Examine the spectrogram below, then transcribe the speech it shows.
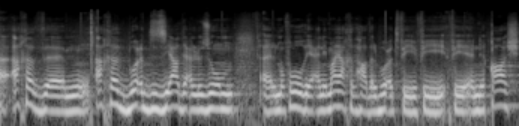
أخذ أخذ بعد زيادة عن اللزوم. المفروض يعني ما يأخذ هذا البعد في في في النقاش.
